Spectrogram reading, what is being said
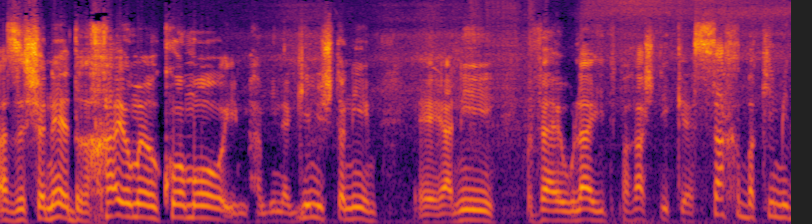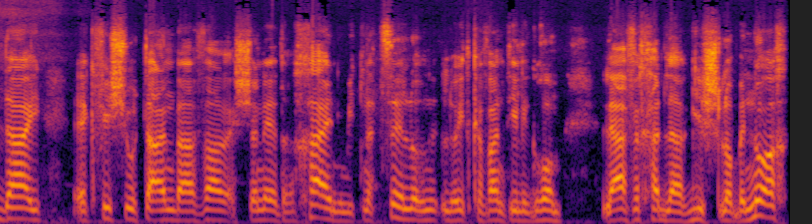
אז אשנה את דרכיי, אומר קומו, אם המנהגים משתנים, אני ואולי התפרשתי כסחבקי מדי, כפי שהוא טען בעבר, אשנה את דרכיי, אני מתנצל, לא, לא התכוונתי לגרום לאף אחד להרגיש לא בנוח,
